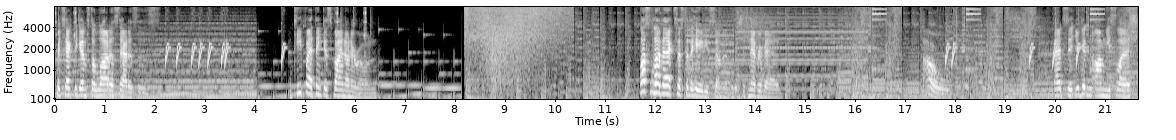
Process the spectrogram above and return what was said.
Protect against a lot of statuses. Tifa, I think, is fine on her own. Plus, we'll have access to the Hades summon, which is never bad. Ow. That's it, you're getting Omni Slashed.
